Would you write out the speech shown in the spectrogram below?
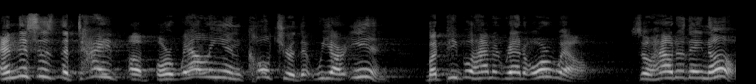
And this is the type of Orwellian culture that we are in. But people haven't read Orwell. So how do they know?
